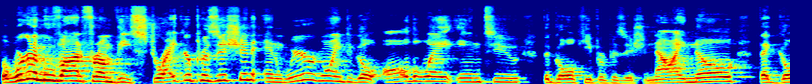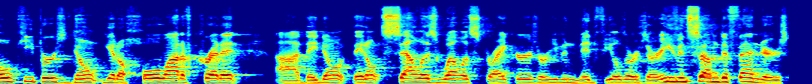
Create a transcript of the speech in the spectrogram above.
But we're going to move on from the striker position and we're going to go all the way into the goalkeeper position. Now I know that goalkeepers don't get a whole lot of credit. Uh, they don't they don't sell as well as strikers or even midfielders or even some defenders.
